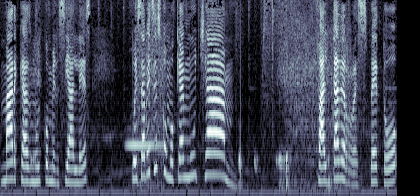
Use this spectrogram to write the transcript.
marcas muy comerciales, pues a veces como que hay mucha mm, falta de respeto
